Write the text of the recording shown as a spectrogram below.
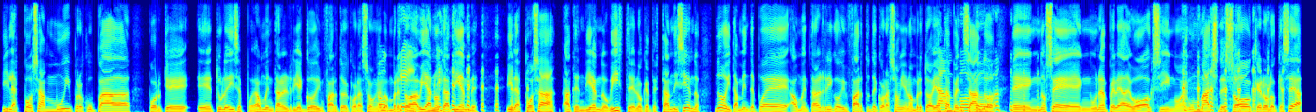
y la esposa muy preocupada porque eh, tú le dices, puede aumentar el riesgo de infarto de corazón, el hombre todavía no te atiende. Y la esposa atendiendo, ¿viste lo que te están diciendo? No, y también te puede aumentar el riesgo de infartos de corazón y el hombre todavía Tampoco. está pensando en, no sé, en una pelea de boxing o en un match de soccer o lo que sea.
